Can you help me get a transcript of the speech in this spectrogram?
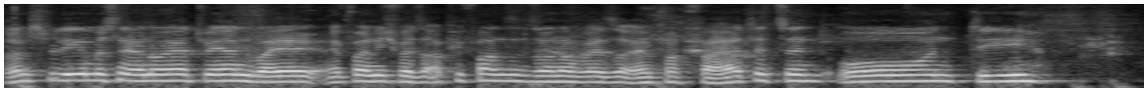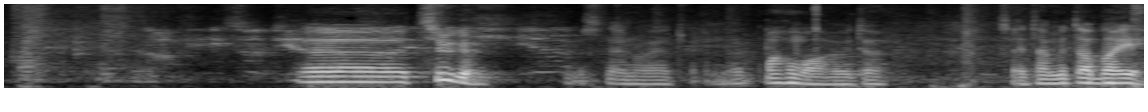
Bremsbeläge müssen erneuert werden, weil einfach nicht, weil sie abgefahren sind, sondern weil sie einfach verhärtet sind. Und die äh, Züge müssen erneuert werden. Das machen wir heute. Seid da mit dabei.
